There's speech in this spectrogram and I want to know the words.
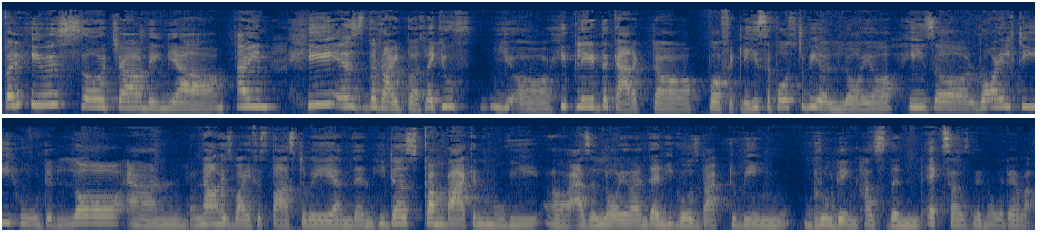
But he was so charming yeah. I mean he is the right person. Like you've you, uh, he played the character perfectly. He's supposed to be a lawyer. He's a royalty who did law and now his wife has passed away. And then he does come back in the movie uh, as a lawyer. And then he goes back to being brooding husband ex-husband or whatever.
